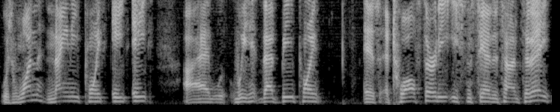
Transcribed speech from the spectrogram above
was 190.88. Uh, we hit that B point is at 12:30 Eastern Standard Time today.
